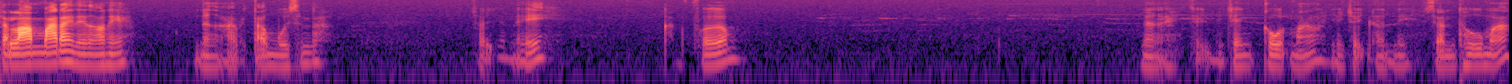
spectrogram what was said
ច្រឡំបាត់ហើយអ្នកនរនេះនឹងឲ្យទៅមួយសិនតោះចុចនេះ confirm ហ្នឹងហើយចុចចេញកូដមកយើងចុចលើនេះ send to មក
